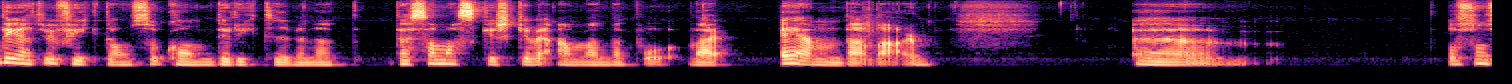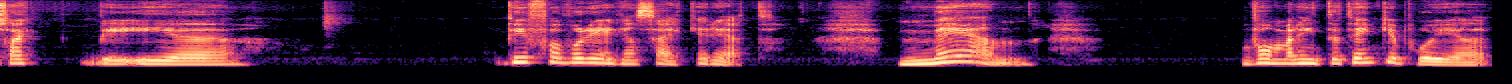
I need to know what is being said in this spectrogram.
det att vi fick dem så kom direktiven att dessa masker ska vi använda på varenda larm. Um, och som sagt, det är, det är för vår egen säkerhet. Men vad man inte tänker på är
